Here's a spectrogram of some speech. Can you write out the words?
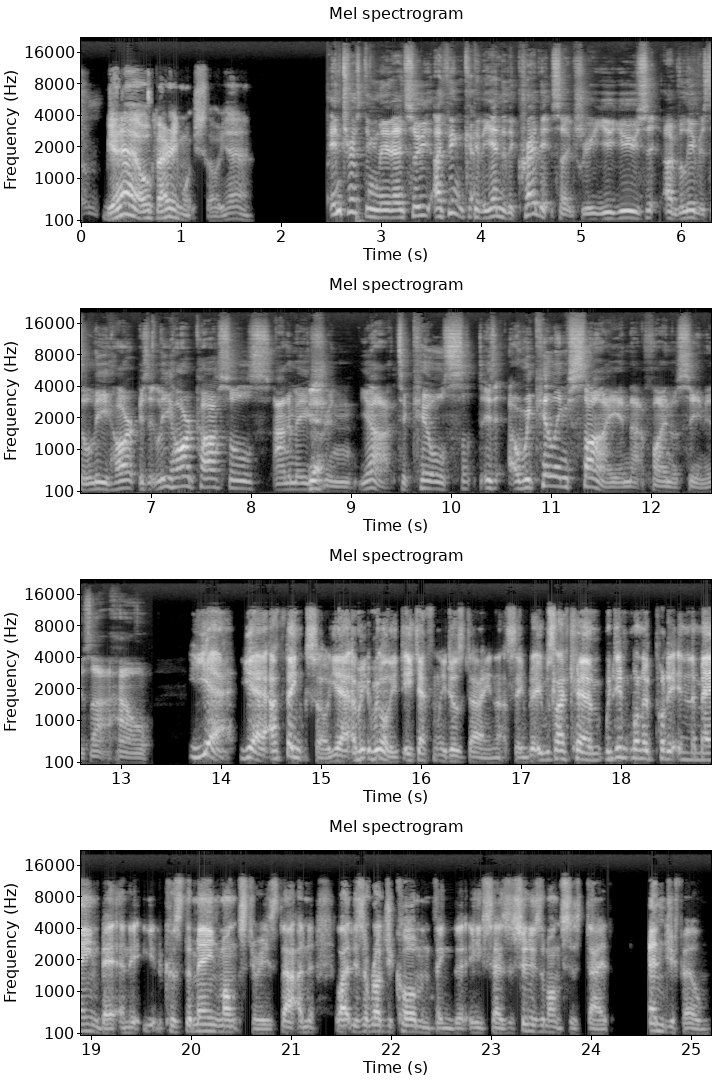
Um, yeah, oh, very much so, yeah. Interestingly, then, so I think at the end of the credits, actually, you use it. I believe it's the Lee Hard. Is it Lee Hardcastle's animation? Yeah, to kill. Is are we killing Cy in that final scene? Is that how? Yeah, yeah, I think so. Yeah, I mean, well, he, he definitely does die in that scene, but it was like um, we didn't want to put it in the main bit, and because the main monster is that, and like there's a Roger Corman thing that he says as soon as the monster's dead, end your film.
